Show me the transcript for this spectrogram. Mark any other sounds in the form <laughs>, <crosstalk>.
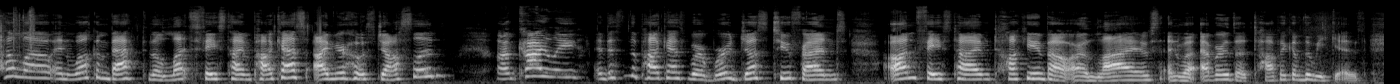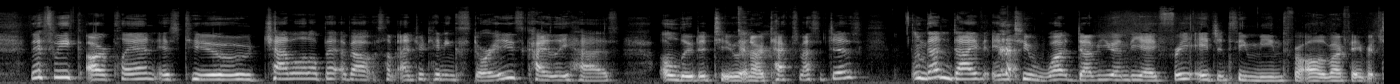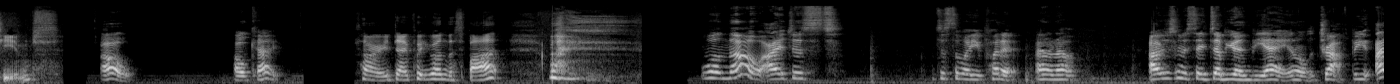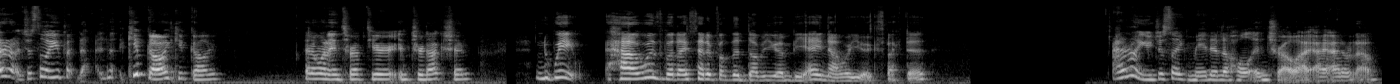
Hello, and welcome back to the Let's FaceTime podcast. I'm your host, Jocelyn. I'm Kylie. And this is a podcast where we're just two friends on FaceTime talking about our lives and whatever the topic of the week is. This week, our plan is to chat a little bit about some entertaining stories Kylie has alluded to in our text messages, and then dive into <laughs> what WNBA free agency means for all of our favorite teams. Oh. Okay. Sorry, did I put you on the spot? <laughs> Well, no, I just. Just the way you put it. I don't know. I was just going to say WNBA and all the draft, but you, I don't know, just the way you put Keep going, keep going. I don't want to interrupt your introduction. Wait, how was what I said about the WNBA not what you expected? I don't know, you just like made it a whole intro. I, I, I don't know.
